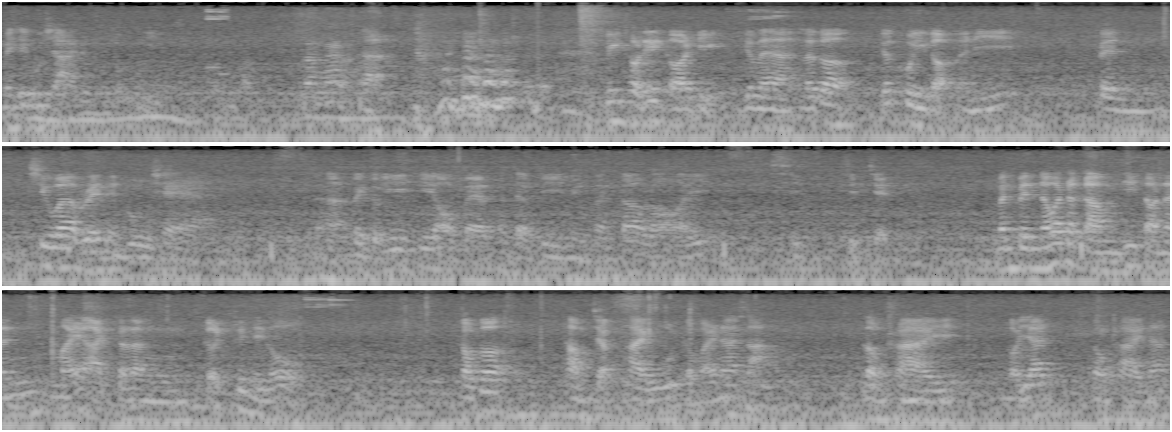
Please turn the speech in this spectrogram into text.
ไม่ใช่ผู้ชายเป็นผู้หญิงครับอะ วิ่งโทนี่กอร์ดิกใช่ไหมฮะ แล้วก็ก็คุยกับอันนี้เป็นชื่อว่า Red and Blue Chair นะฮะ เป็นเก้าอี้ที่ออกแบบตั้งแต่ปี 1917 มันเป็นนวัตกรรมที่ตอนนั้นไม้อาจกำลังเกิดขึ้นในโลก เขาก็ทำจากไพลวูดกับไม้หน้าสามลองทรายขออนุญาตลองทรายนั่ง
